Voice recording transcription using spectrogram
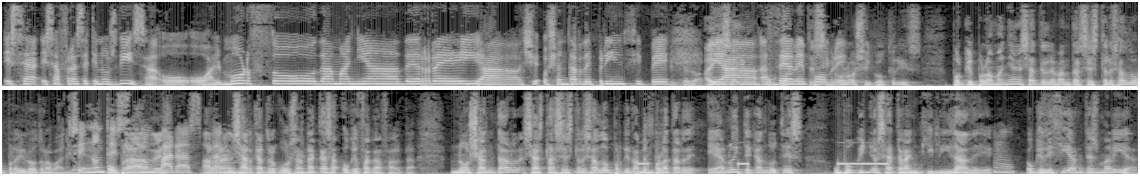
esa, esa frase que nos dis a, o, o almorzo da mañá de rei, a, o xantar de príncipe Pero aí e a, a cea de pobre. psicolóxico, Cris, porque pola mañá xa te levantas estresado para ir ao traballo. Sí, non te para non paras arranxar catro cousas na casa o que faca falta. No xantar xa estás estresado porque tamén pola tarde e a noite cando tes un pouquiño esa tranquilidade, mm. o que dicía antes María,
